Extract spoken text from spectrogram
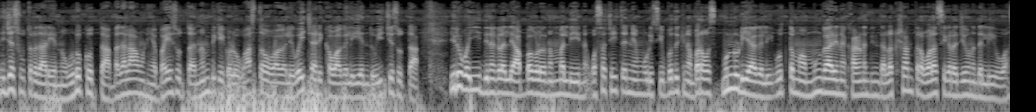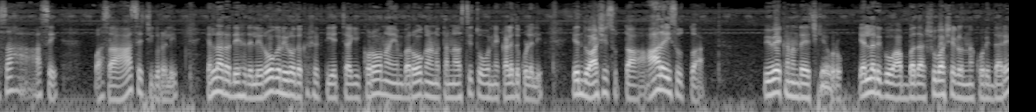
ನಿಜ ಸೂತ್ರಧಾರಿಯನ್ನು ಹುಡುಕುತ್ತಾ, ಬದಲಾವಣೆಯ ಬಯಸುತ್ತಾ, ನಂಬಿಕೆಗಳು ವಾಸ್ತವವಾಗಲಿ, ವೈಚಾರಿಕವಾಗಲಿ ಎಂದು ಇಚ್ಛಿಸುತ್ತಾ. ಇರುವ ಈ ದಿನಗಳಲ್ಲಿ ಹಬ್ಬಗಳು ನಮ್ಮಲ್ಲಿ ಹೊಸ ಚೈತನ್ಯ ಮೂಡಿಸಿ, ಬದುಕಿನ ಭರವಸೆ, ಮುನ್ನುಡಿಯಾಗಲಿ, ಉತ್ತಮ ಮುಂಗಾರಿನ ಕಾರಣದಿಂದ ಲಕ್ಷಾಂತರ ವಲಸಿಗರ ಜೀವನದಲ್ಲಿ ಹೊಸ ಆಸೆ ಹೊಸ ಆಸೆ ಚಿಗುರಲಿ. ಎಲ್ಲರ ದೇಹದಲ್ಲಿ ರೋಗ ನಿರೋಧಕ ಶಕ್ತಿ ಹೆಚ್ಚಾಗಿ ಕೊರೋನಾ ಎಂಬ ರೋಗಾಣು ತನ್ನ ಅಸ್ತಿತ್ವವನ್ನೇ ಕಳೆದುಕೊಳ್ಳಲಿ ಎಂದು ಆಶಿಸುತ್ತಾ, ಹಾರೈಸುತ್ತಾ. ವಿವೇಕಾನಂದ ಎಚ್ ಕೆ ಅವರು. ಎಲ್ಲರಿಗೂ ಹಬ್ಬದ ಶುಭಾಶಯಗಳನ್ನು ಕೋರಿದ್ದಾರೆ.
